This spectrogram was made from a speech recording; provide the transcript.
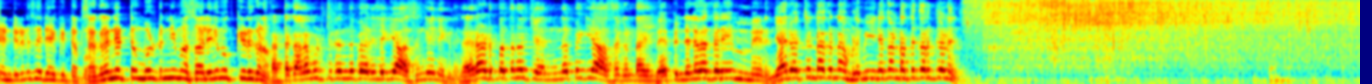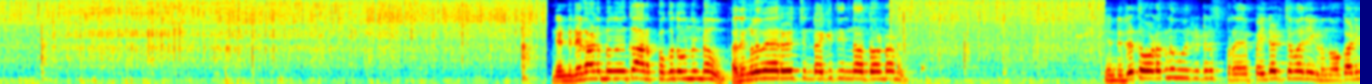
നെണ്ടിനെ ശരിയാക്കി ഇട്ടപ്പോ സകലം ഞെട്ടുമ്പോൾ ഈ മസാലയിൽ മുക്കി എടുക്കണം. കട്ടക്കാലം പിടിച്ചിട്ട് പേരിലേക്ക് ഗ്യാസും കഴിഞ്ഞിരിക്കണം. നേരെ അടുപ്പത്തന്നെ വെച്ച് എന്നപ്പോ ഗ്യാസ് ഒക്കെ ഉണ്ടായി. വേപ്പിന്റെ വെതറി ഉമ്മയാണ് ഞാൻ ഒച്ച ഉണ്ടാക്കണ്ട. നമ്മൾ മീനെ കണ്ടത്ത് കറക്കാണ്. ഞണ്ടിനെ കാണുമ്പോ നിങ്ങൾക്ക് അറപ്പൊക്കെ തോന്നുന്നുണ്ടാവും. അത് നിങ്ങൾ വേറെ വെച്ചുണ്ടാക്കി തിന്നാത്തോണ്ടാണ്. ഞണ്ടിന്റെ തോടക്കണ പോയിട്ട് സ്പ്രേ പെയിന്റ് അടിച്ച മാതിരി നോക്കാണി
